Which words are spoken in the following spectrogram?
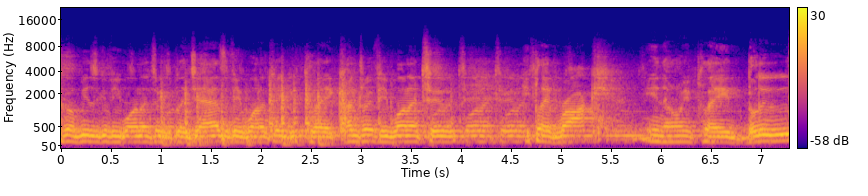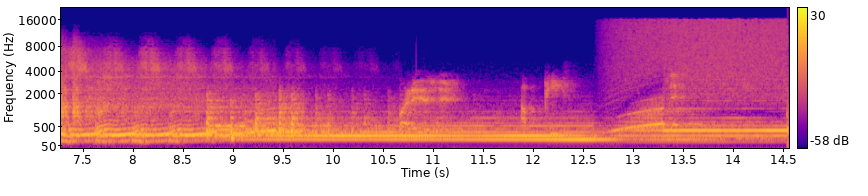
Classical music if he wanted to. He play jazz if he wanted to. He could play country if he wanted to. He played rock. You know, he played blues. blues. What is it? A piece. What is it?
